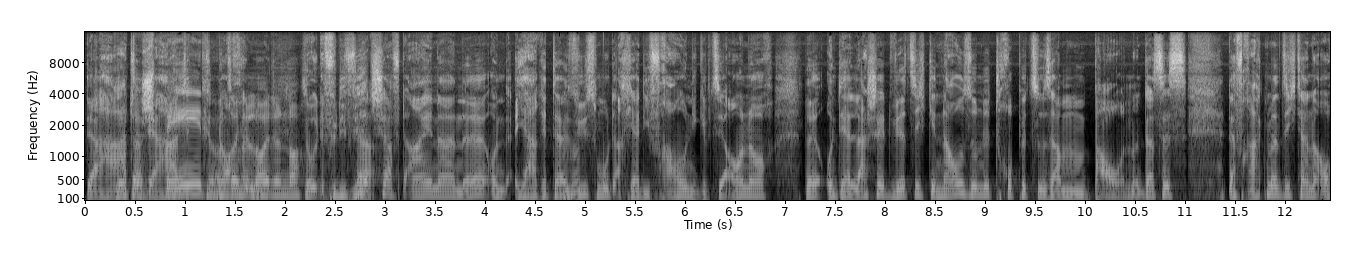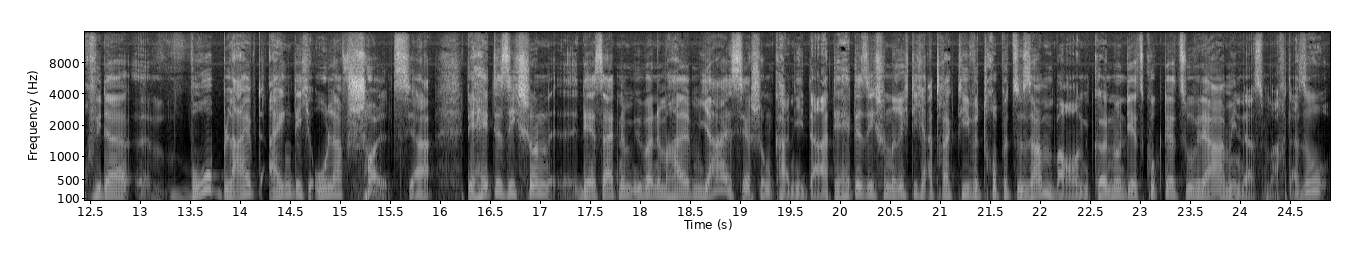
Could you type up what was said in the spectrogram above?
Der harte, Lothar Spät Knochen, und solche Leute noch. So, für die Wirtschaft ja. einer. Ne? Und ja, Ritter mhm. Süßmuth, ach ja, die Frauen, die gibt es ja auch noch. Ne? Und der Laschet wird sich genau so eine Truppe zusammenbauen. Und das ist, da fragt man sich dann auch wieder, äh, wo bleibt eigentlich Olaf Olaf Scholz, ja, der hätte sich schon, der ist seit einem über einem halben Jahr ist ja schon Kandidat, der hätte sich schon eine richtig attraktive Truppe zusammenbauen können und jetzt guckt er zu, wie der Armin das macht. Also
